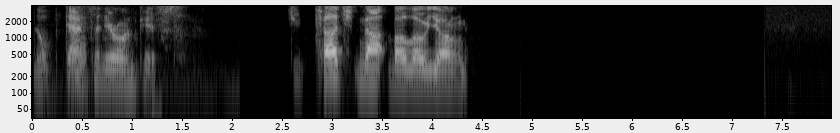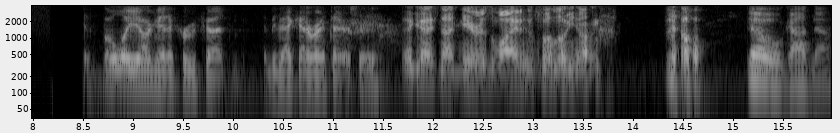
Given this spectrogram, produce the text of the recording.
Nope. Dance in your own piss. You touch not Bolo Yeung. If Bolo Yeung had a crew cut, it'd be that guy right there. See? That guy's not near as wide as Bolo Yeung. No. no, God no.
